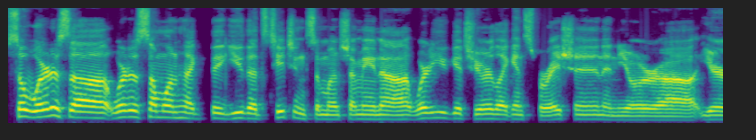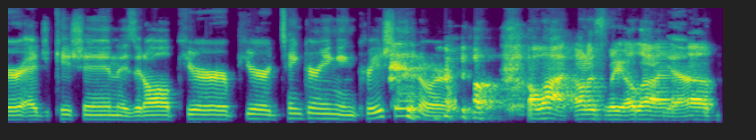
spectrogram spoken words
So where does uh where does someone like the you that's teaching so much? I mean, uh where do you get your like inspiration and your uh your education? Is it all pure pure tinkering and creation or a lot, honestly, a lot. Yeah. Um,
